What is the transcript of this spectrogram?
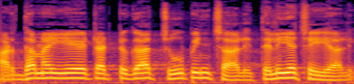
అర్థమయ్యేటట్టుగా చూపించాలి తెలియచేయాలి.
